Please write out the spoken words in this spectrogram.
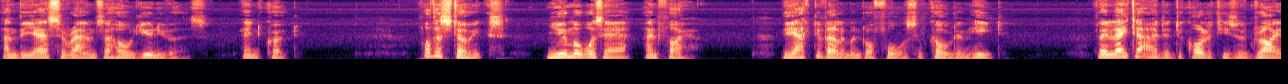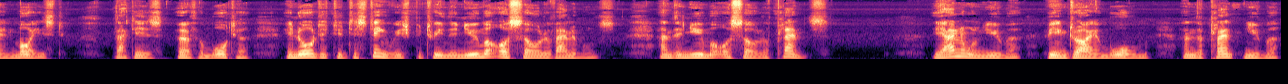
and the air surrounds the whole universe. For the Stoics, pneuma was air and fire, the active element or force of cold and heat. They later added the qualities of dry and moist, that is, earth and water, in order to distinguish between the pneuma or soul of animals and the pneuma or soul of plants. The animal pneuma being dry and warm, and the plant pneuma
